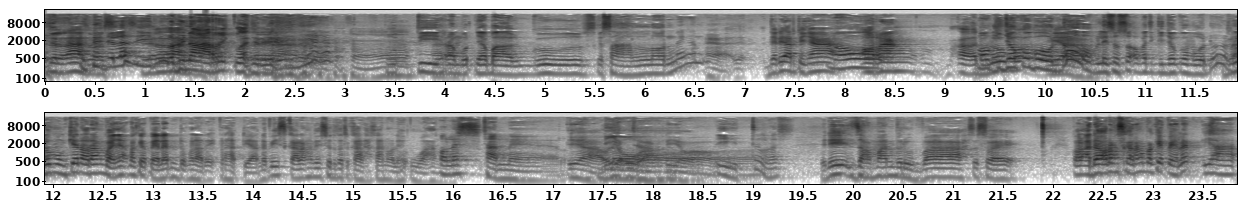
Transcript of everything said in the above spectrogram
Jelas, jelas ini. Jelas. Lebih narik lah jadi. Putih, rambutnya bagus, ke salon ya kan. Ya, jadi artinya Mau- orang eh, Mau dulu Ki Joko Bodo, iya. beli susu apa Ki Joko Bodo? Dulu mungkin orang banyak pakai pelet untuk menarik perhatian, tapi sekarang dia sudah terkalahkan oleh uang. oleh Chanel. Iya, oleh uang, Dior. Itu, Mas. Jadi zaman berubah sesuai kalau ada orang sekarang pakai pelet, ya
